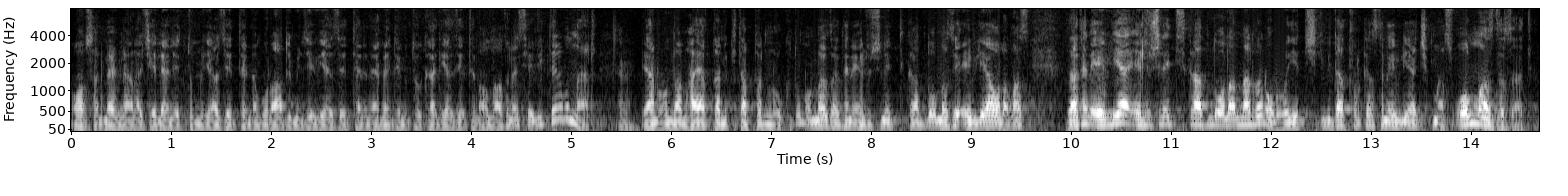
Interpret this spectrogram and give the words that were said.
ondan sonra Mevlana Celaleddin Rumi Hazretleri'ne, Murad-ı Müzevi Hazretleri'ne, Mehmet Emin Tokari Hazretleri'ne Allah'ın sevdikleri bunlar. Yani onların hayatlarını, kitaplarını okudun. Onlar zaten ehl-i sünnet itikadında olmazsa evliya olamaz. Zaten evliya ehl-i sünnet itikadında olanlardan olur. O 72 bidat fırkasından evliya çıkmaz. Olmaz da zaten.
